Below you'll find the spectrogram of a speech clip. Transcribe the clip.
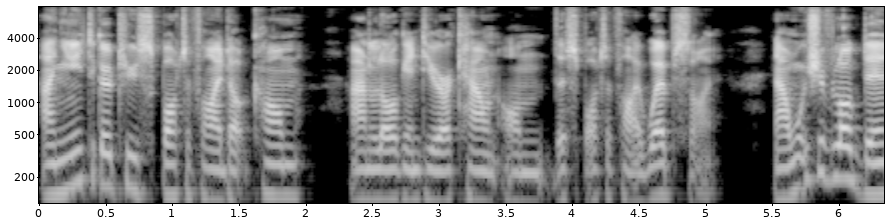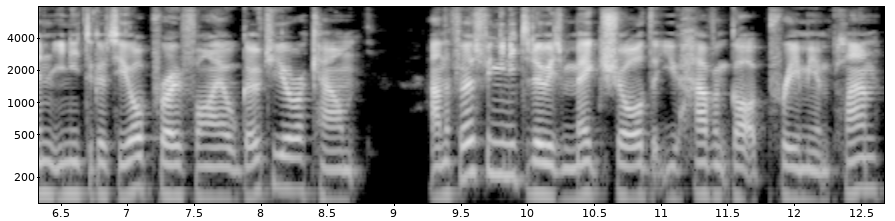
and you need to go to spotify.com and log into your account on the Spotify website. Now, once you've logged in, you need to go to your profile, go to your account, and the first thing you need to do is make sure that you haven't got a premium plan.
